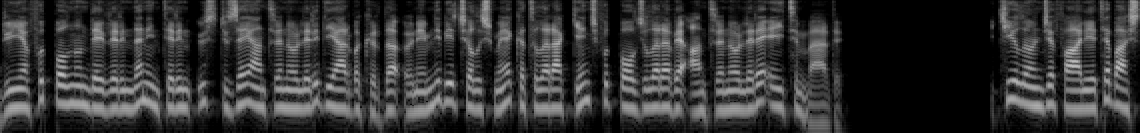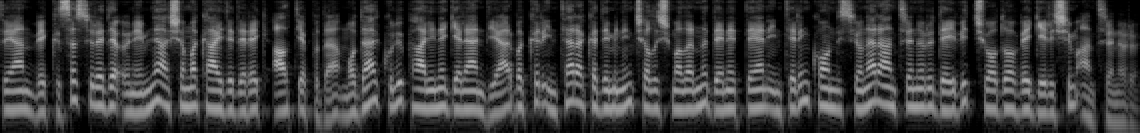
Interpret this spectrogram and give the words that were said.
Dünya futbolunun devlerinden Inter'in üst düzey antrenörleri Diyarbakır'da önemli bir çalışmaya katılarak genç futbolculara ve antrenörlere eğitim verdi. İki yıl önce faaliyete başlayan ve kısa sürede önemli aşama kaydederek altyapıda model kulüp haline gelen Diyarbakır Inter Akademi'nin çalışmalarını denetleyen Inter'in kondisyoner antrenörü David Chodo ve gelişim antrenörü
